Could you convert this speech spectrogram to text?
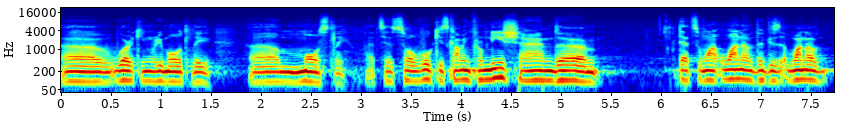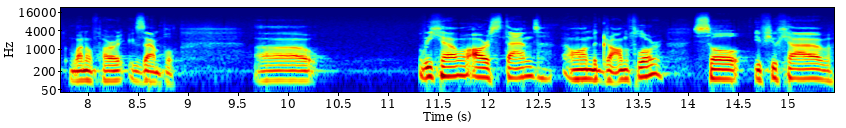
uh, working remotely uh, mostly. Let's say so. Vuk is coming from Niš, and um, that's one, one of the one of one of our example. Uh, we have our stand on the ground floor. So if you have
